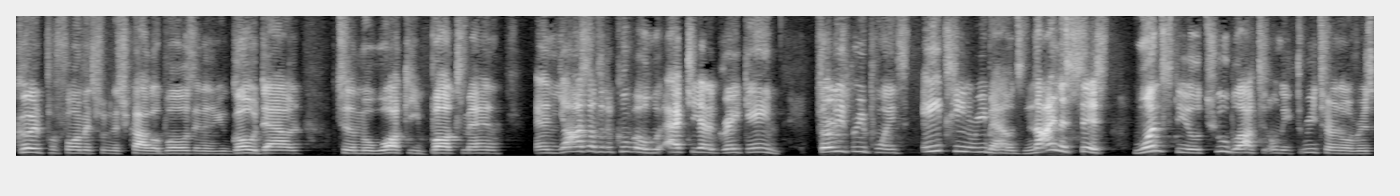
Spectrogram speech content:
good performance from the Chicago Bulls. And then you go down to the Milwaukee Bucks, man. And Giannis Antetokounmpo, who actually had a great game, 33 points, 18 rebounds, nine assists, one steal, two blocks, and only three turnovers.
